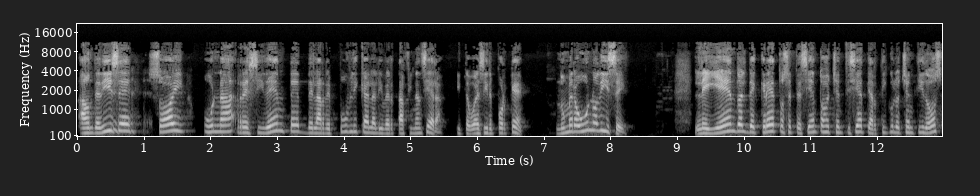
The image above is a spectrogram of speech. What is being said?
a donde dice, soy una residente de la República de la Libertad Financiera. Y te voy a decir por qué. Número uno dice, leyendo el decreto 787, artículo 82,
